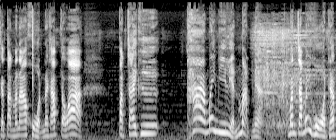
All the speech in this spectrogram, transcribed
กับตัดมานาโหดนะครับ แต่ว่าปัจจัยคือถ้าไม่มีเหรียญหมัดเนี่ย มันจะไม่โหดครับ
